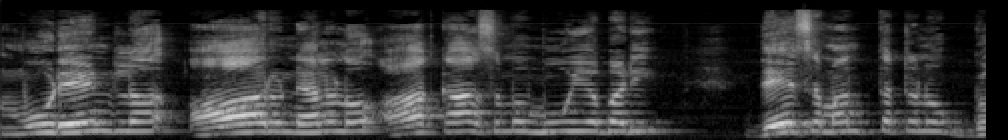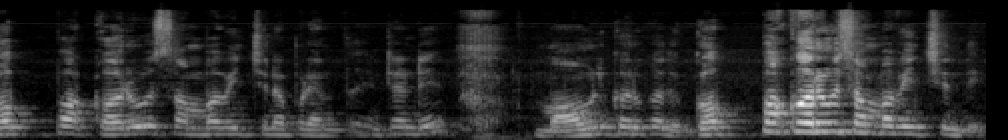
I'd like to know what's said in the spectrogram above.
మూడేండ్ల ఆరు నెలలు ఆకాశము మూయబడి దేశమంతటను గొప్ప కరువు సంభవించినప్పుడు ఎంత ఏంటండి మామూలు కరువు కాదు గొప్ప కరువు సంభవించింది.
